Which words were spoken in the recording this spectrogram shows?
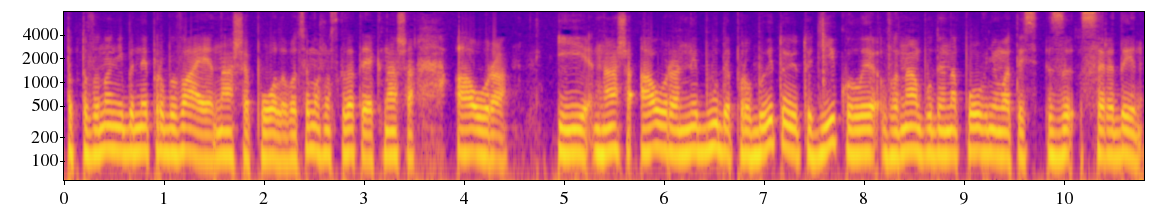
Тобто воно ніби не пробиває наше поле. Оце можна сказати, як наша аура. І наша аура не буде пробитою тоді, коли вона буде наповнюватись з середини.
